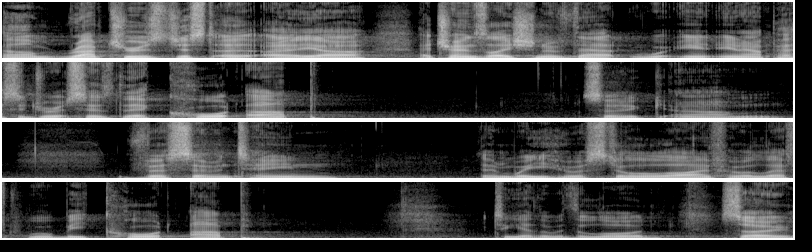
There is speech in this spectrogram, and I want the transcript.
Um, rapture is just a, a, uh, a, translation of that in, in, our passage where it says they're caught up. So, um, verse 17 Then we who are still alive, who are left, will be caught up together with the Lord. So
